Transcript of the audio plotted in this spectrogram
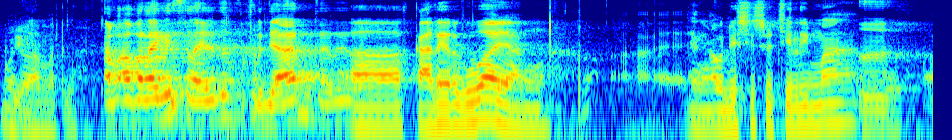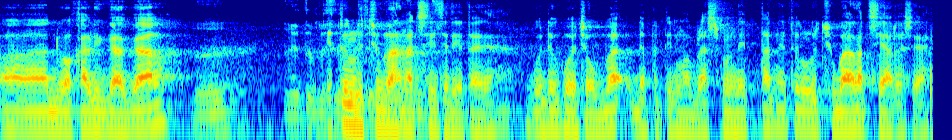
Bodo amat gue. apa apalagi selain itu pekerjaan karir Eh, karir gua yang yang audisi Suci 5 Eh, eh, dua kali gagal. eh, nah itu Itu lucu banget sih ceritanya. Udah gue coba dapet 15 menitan itu lucu banget sih harusnya.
